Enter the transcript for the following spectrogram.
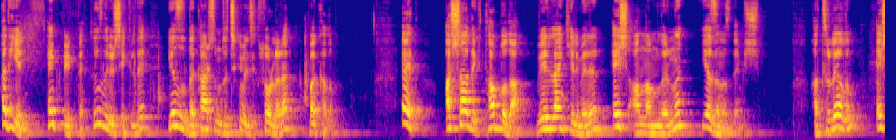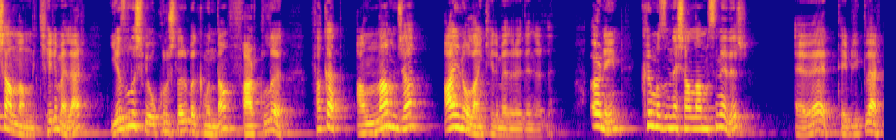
Hadi gelin hep birlikte hızlı bir şekilde yazılıda karşımıza çıkabilecek sorulara bakalım. Evet, aşağıdaki tabloda verilen kelimelerin eş anlamlarını yazınız demiş. Hatırlayalım, eş anlamlı kelimeler yazılış ve okunuşları bakımından farklı fakat anlamca aynı olan kelimelere denirdi. Örneğin kırmızının eş anlamlısı nedir? Evet, tebrikler.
